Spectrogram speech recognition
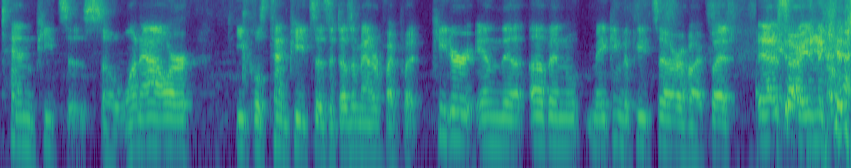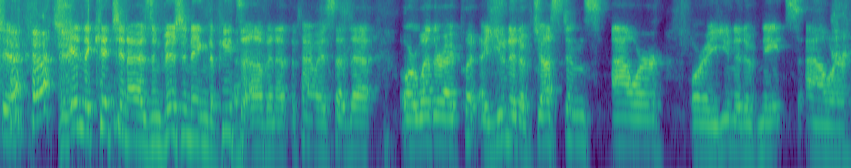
10 pizzas. So one hour equals 10 pizzas. It doesn't matter if I put Peter in the oven making the pizza or if I put, uh, sorry, in the kitchen. in the kitchen, I was envisioning the pizza oven at the time I said that, or whether I put a unit of Justin's hour or a unit of Nate's hour,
